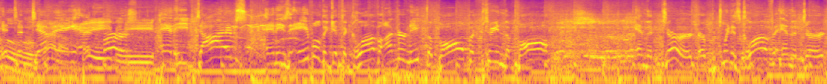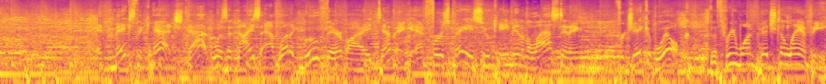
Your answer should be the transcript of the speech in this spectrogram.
Hit Ooh, to Deming at first, and he dives and he's able to get the glove underneath the ball, but between the ball and the dirt, or between his glove and the dirt, and makes the catch. That was a nice athletic move there by Deming at first base, who came in in the last inning for Jacob Wilk. The 3 1 pitch to Lampy.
